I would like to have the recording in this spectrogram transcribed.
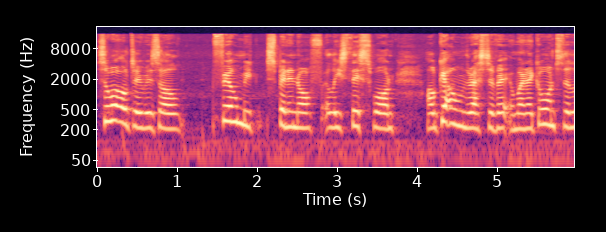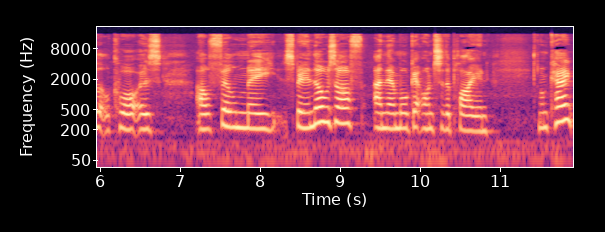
so what i'll do is i'll film me spinning off at least this one. I'll get on with the rest of it and when I go onto the little quarters I'll film me spinning those off and then we'll get onto the plying. Okay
